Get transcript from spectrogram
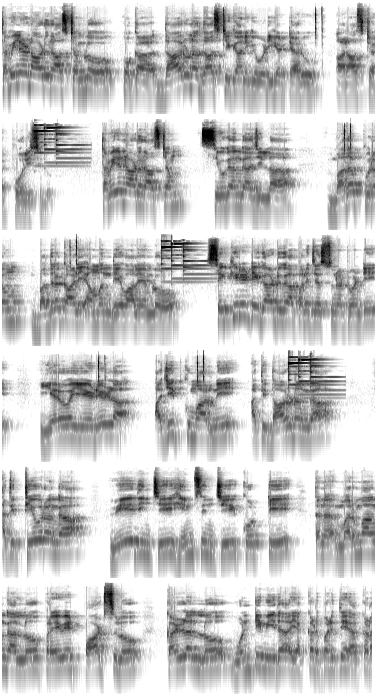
తమిళనాడు రాష్ట్రంలో ఒక దారుణ దాష్టికానికి ఒడిగట్టారు ఆ రాష్ట్ర పోలీసులు. తమిళనాడు రాష్ట్రం శివగంగా జిల్లా మదప్పురం భద్రకాళి అమ్మన్ దేవాలయంలో సెక్యూరిటీ గార్డుగా పనిచేస్తున్నటువంటి ఇరవై ఏడేళ్ళ అజిత్ కుమార్ని అతి దారుణంగా అతి తీవ్రంగా వేధించి హింసించి కొట్టి తన మర్మాంగాల్లో ప్రైవేట్ పార్ట్స్లో కళ్ళల్లో ఒంటి మీద ఎక్కడ పడితే అక్కడ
